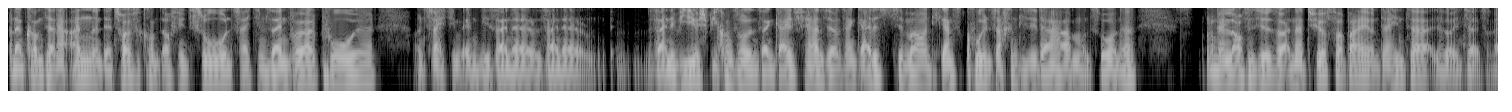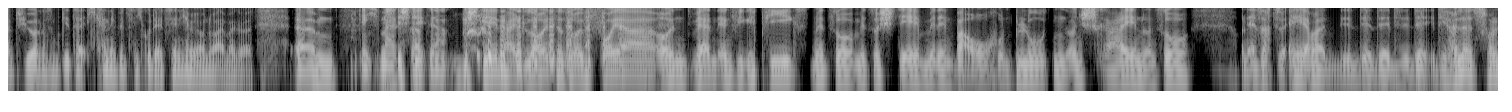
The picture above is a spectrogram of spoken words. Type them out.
und dann kommt er da an und der Teufel kommt auf ihn zu und zeigt ihm seinen Whirlpool und zeigt ihm irgendwie seine, seine, seine Videospielkonsole und seinen geilen Fernseher und sein geiles Zimmer und die ganz coolen Sachen, die sie da haben und so, ne? Und dann laufen sie so an der Tür vorbei und dahinter, also hinter so einer Tür oder so einem Gitter, ich kann den Witz nicht gut erzählen, ich habe ihn auch nur einmal gehört. Ähm, ich merke ste ja. Stehen halt Leute so im Feuer und werden irgendwie gepiekst mit so, mit so Stäben in den Bauch und bluten und schreien und so. Und er sagt so, ey, aber die, die, die, die Hölle ist voll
